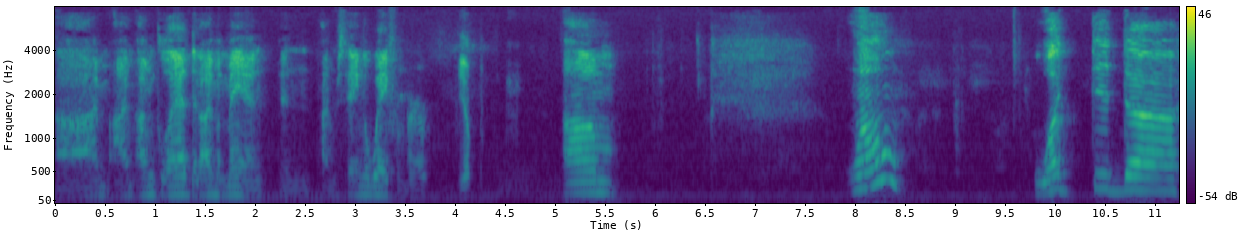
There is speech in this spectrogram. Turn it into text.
I'm, I'm I'm glad that I'm a man and I'm staying away from her. Yep. Um. Well, what did uh,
